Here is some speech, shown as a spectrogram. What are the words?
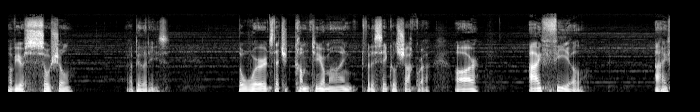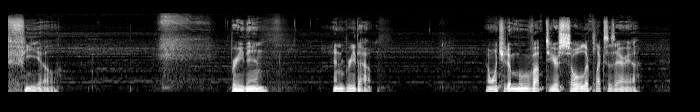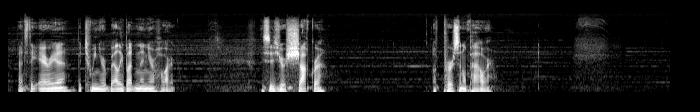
of your social abilities. The words that should come to your mind for the sacral chakra are I feel, I feel. Breathe in and breathe out. I want you to move up to your solar plexus area. That's the area between your belly button and your heart. This is your chakra of personal power.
